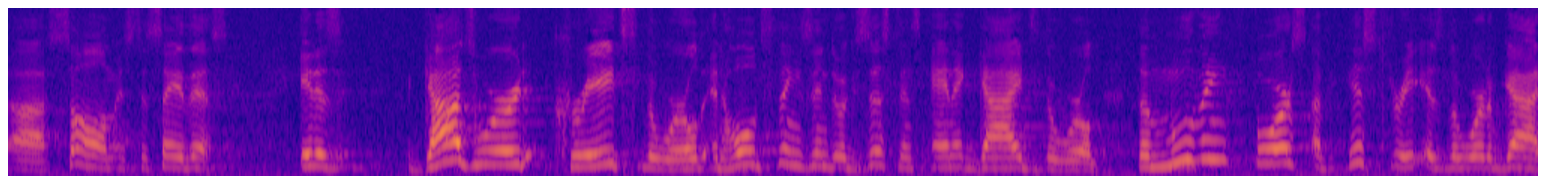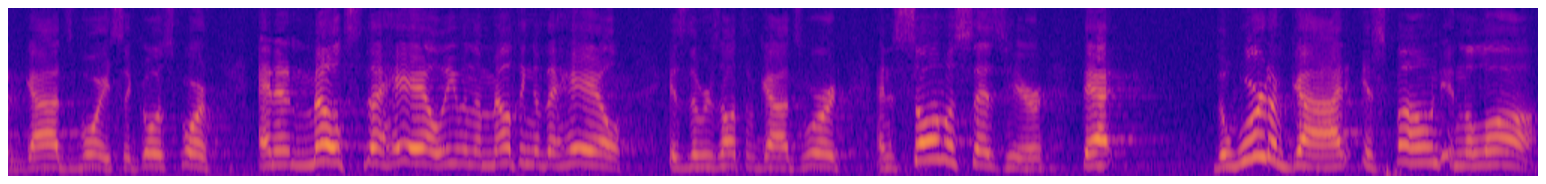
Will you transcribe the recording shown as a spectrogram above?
uh, psalm is to say this it is God's Word creates the world, it holds things into existence, and it guides the world. The moving force of history is the Word of God, God's voice. It goes forth and it melts the hail. Even the melting of the hail is the result of God's Word. And the psalmist says here that the Word of God is found in the law.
